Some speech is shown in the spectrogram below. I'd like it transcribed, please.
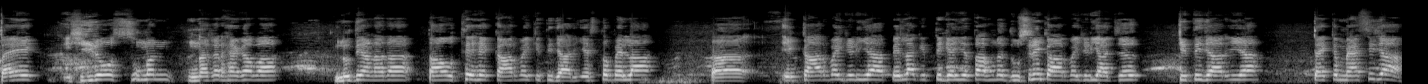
ਤਾਂ ਇਹ ਹੀਰੋ ਸੁਮਨ ਨਗਰ ਹੈਗਾ ਵਾ ਲੁਧਿਆਣਾ ਦਾ, ਤਾਂ ਉੱਥੇ ਇਹ ਕਾਰਵਾਈ ਕੀਤੀ ਜਾ ਰਹੀ ਹੈ। ਇਸ ਤੋਂ ਪਹਿਲਾਂ ਇੱਕ ਕਾਰਵਾਈ ਜਿਹੜੀ ਆ ਪਹਿਲਾਂ ਕੀਤੀ ਗਈ ਹੈ, ਤਾਂ ਹੁਣ ਦੂਸਰੀ ਕਾਰਵਾਈ ਜਿਹੜੀ ਅੱਜ ਕੀਤੀ ਜਾ ਰਹੀ ਆ। ਤਾਂ ਇੱਕ ਮੈਸੇਜ ਆ,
